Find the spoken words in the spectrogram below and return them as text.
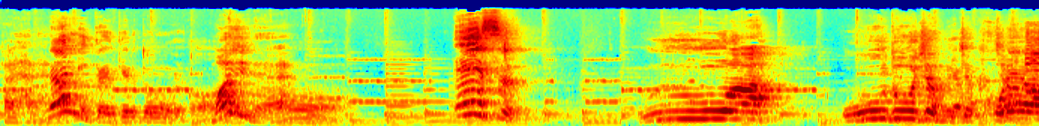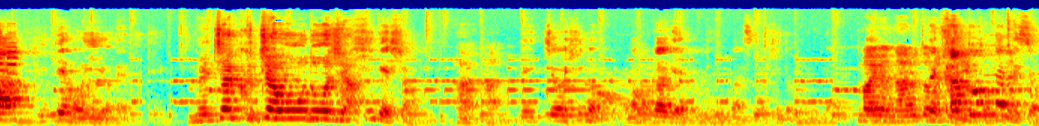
はいはい。何人かいけると思うよ。なマジで？うん。エース。うーわ。王道じゃんめちゃくちゃ。これはいてもいいよねめちゃくちゃ王道じゃん。はい火でしょ。はで一応火の、まあ、火影って言います火の国が。まあいわゆるナルトのでカトンなんですよ。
